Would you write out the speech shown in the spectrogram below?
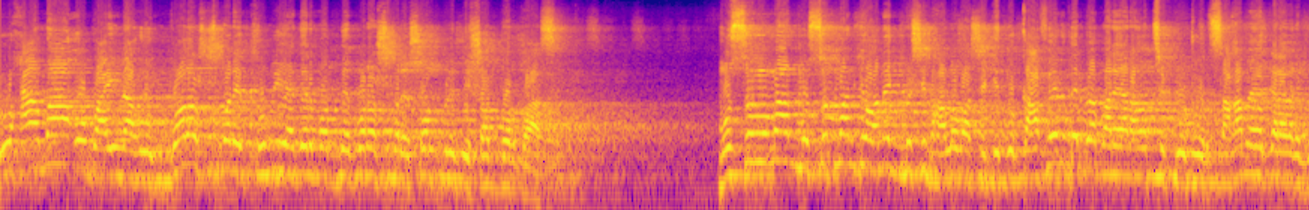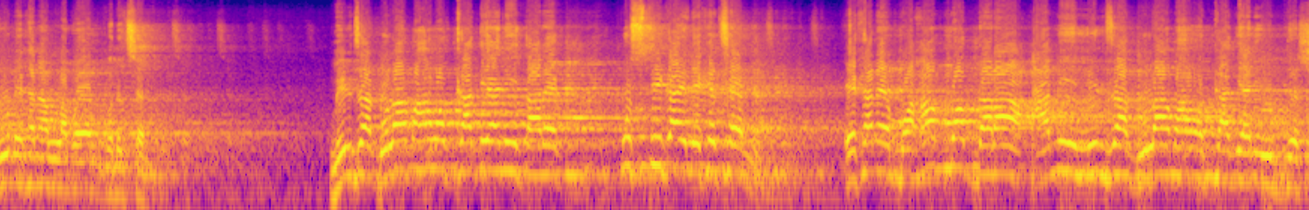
রুহামা ও বাইনাহু পরস্পরে খুবই এদের মধ্যে পরস্পরে সম্প্রীতি, সম্পর্ক আছে। মুসলমান মুসলমানকে অনেক বেশি ভালোবাসে, কিন্তু কাফেরদের ব্যাপারে এরা হচ্ছে কঠোর। সাহাবায় কারামের গুণ এখানে আল্লাহ বয়ান করেছেন। মির্জা গোলাম আহমদ কাদিয়ানি তার এক পুস্তিকায় লিখেছেন, এখানে মোহাম্মদ দ্বারা আমি মির্জা গুলাম আহমদ কাদিয়ানি উদ্দেশ্য।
